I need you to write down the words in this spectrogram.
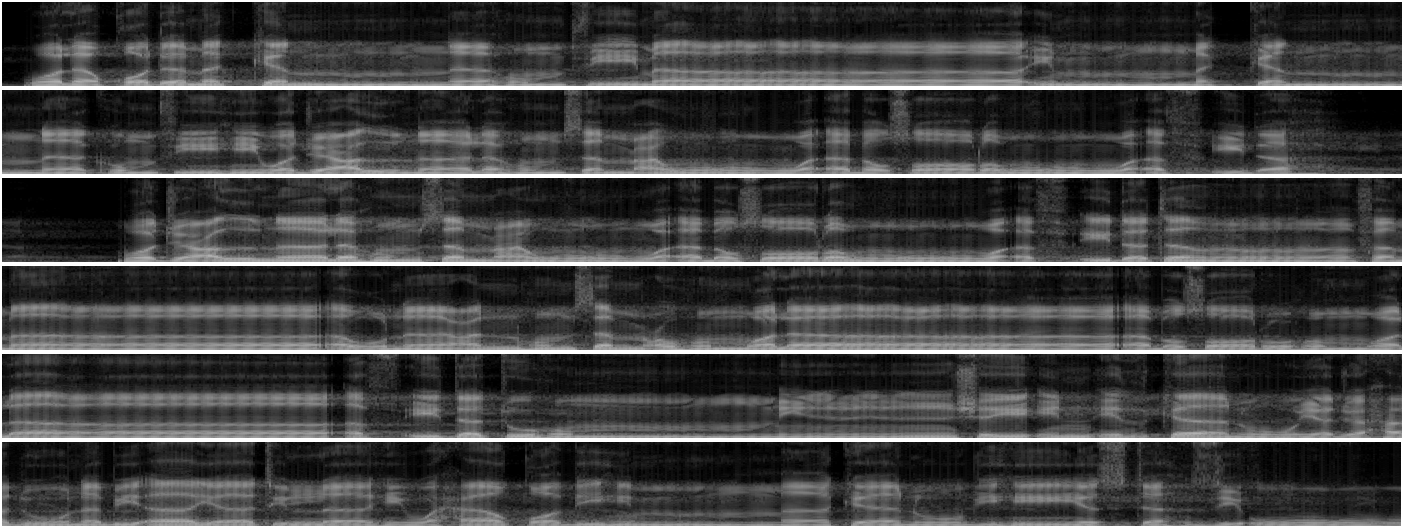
ولقد مكناهم في ماء مكناكم فيه وجعلنا لهم سمعا وأبصارا وأفئدة. وجعلنا لهم سمعا وأبصارا وأفئدة فما أغنى عنهم سمعهم ولا أبصارهم ولا أفئدتهم من شيء إذ كانوا يجحدون بآيات الله وحاق بهم ما كانوا به يستهزئون.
